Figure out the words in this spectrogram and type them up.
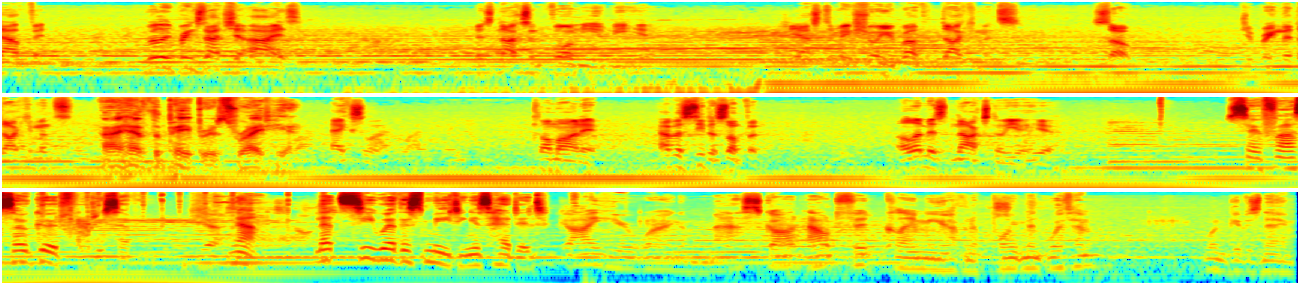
outfit. Really brings out your eyes. Miss Knox informed me you'd be here. She asked to make sure you brought the documents. So, did you bring the documents? I have the papers right here. Excellent. Come on in. Have a seat or something. I'll let Miss Knox know you're here. So far, so good, 47. Yes. Now, let's see where this meeting is headed. Guy here wearing a mascot outfit claiming you have an appointment with him. Wouldn't give his name.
